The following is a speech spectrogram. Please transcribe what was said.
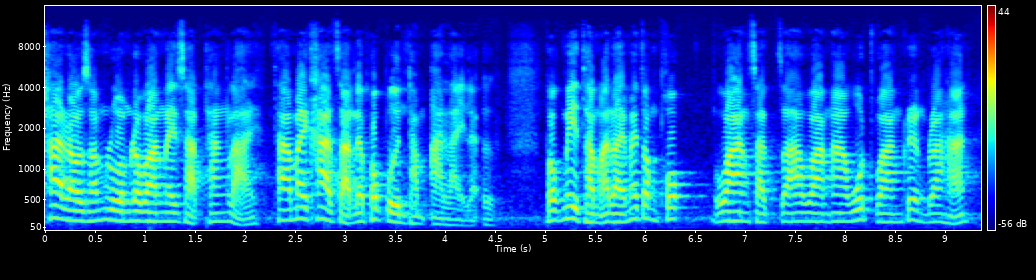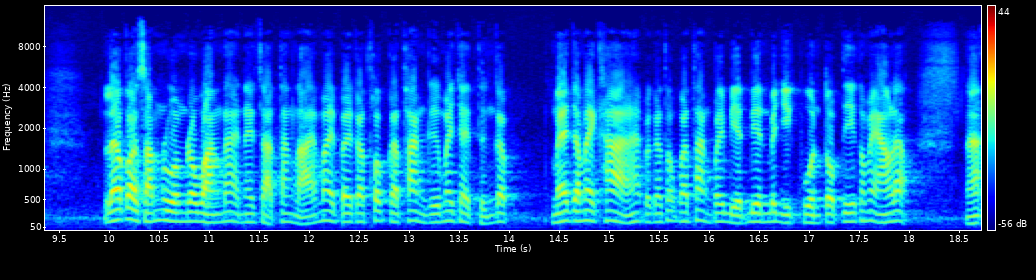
ถ้าเราสำรวมระวังในสัตว์ทั้งหลาย ถ้าไม่ฆ่าสัตว์แล้วพกปืนทำอะไรล่ะเออพกมีดทำอะไรไม่ต้องพกวางสัตว์าวางอาวุธ วางเครื่องประหาร แล้วก็สำรวมระวังได้ในสัตว์ทั้งหลาย ไม่ไปกระทบกระทั่งคือไม่ใช่ถึงกับแม้จะไม่ฆ่านะไปกระทบกระทั่งไปเบียดเบียนไปหยิกพวนตบทีก็ไม่เอาแล้วนะ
